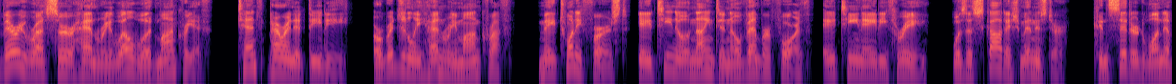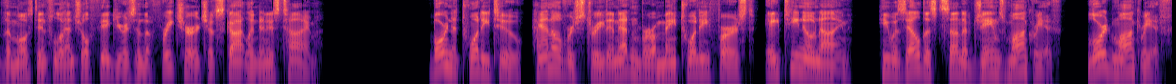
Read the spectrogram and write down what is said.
Very Rev Sir Henry Wellwood Moncrieff, 10th Baronet D.D., originally Henry Moncrieff, May 21, 1809 to November 4, 1883, was a Scottish minister, considered one of the most influential figures in the Free Church of Scotland in his time. Born at 22, Hanover Street in Edinburgh, May 21, 1809, he was eldest son of James Moncrieff, Lord Moncrieff.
